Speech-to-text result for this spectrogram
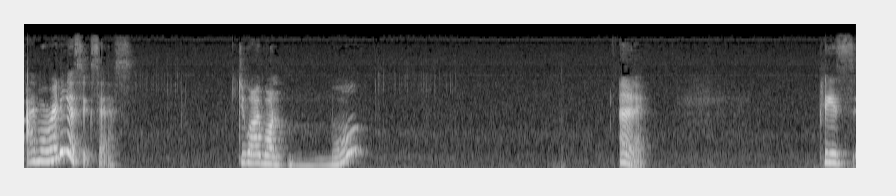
I'm already a success. Do I want more? I don't know. Please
